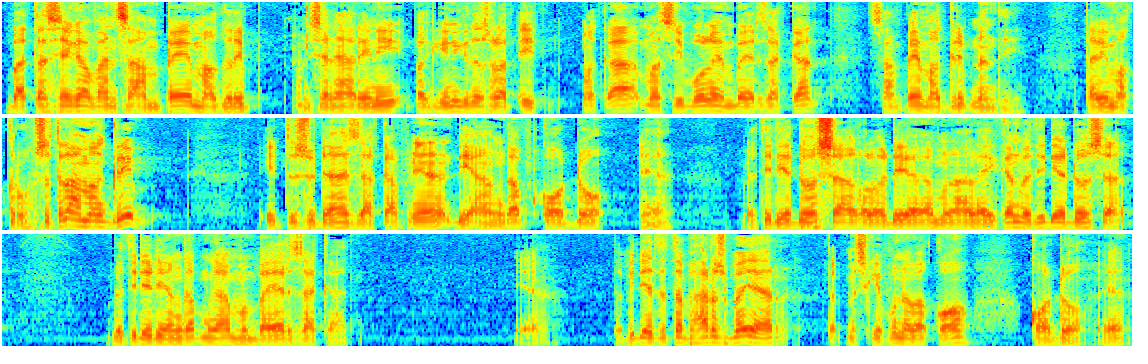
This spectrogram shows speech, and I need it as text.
Batasnya kapan? Sampai maghrib Misalnya hari ini pagi ini kita sholat id, maka masih boleh membayar zakat sampai maghrib nanti. Tapi makruh. Setelah maghrib itu sudah zakatnya dianggap kodok ya. Berarti dia dosa kalau dia melalaikan berarti dia dosa. Berarti dia dianggap nggak membayar zakat. Ya. Tapi dia tetap harus bayar meskipun apa kok kodok ya.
